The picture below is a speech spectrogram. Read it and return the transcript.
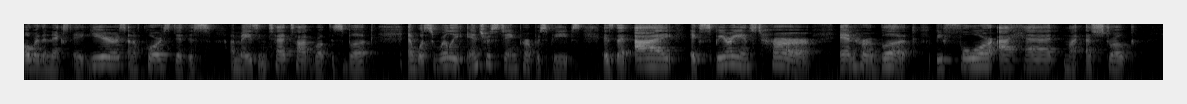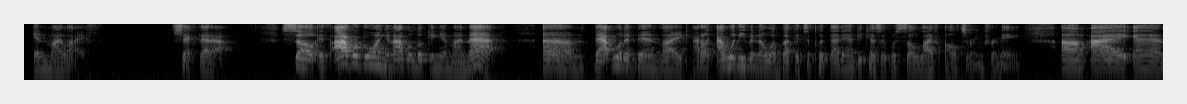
over the next eight years. And of course, did this amazing TED Talk, wrote this book. And what's really interesting, Purpose Peeps, is that I experienced her and her book before I had my a stroke in my life. Check that out. So if I were going and I were looking in my map um, that would have been like I don't I wouldn't even know what bucket to put that in because it was so life altering for me. Um, I am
